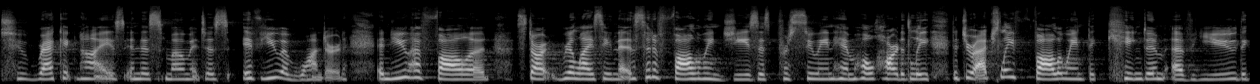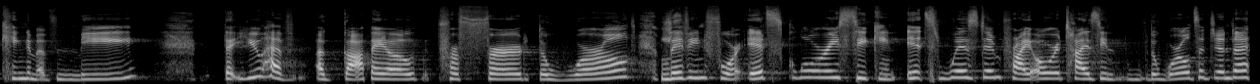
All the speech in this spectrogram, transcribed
to recognize in this moment just if you have wandered and you have followed, start realizing that instead of following Jesus, pursuing him wholeheartedly, that you're actually following the kingdom of you, the kingdom of me that you have agapeo preferred the world, living for its glory, seeking its wisdom, prioritizing the world's agenda,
